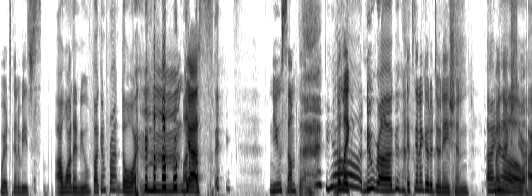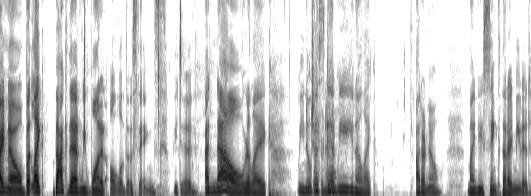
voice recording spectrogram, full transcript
where it's gonna be. Just, I want a new fucking front door. Mhm, yes, new something. yeah. But, like- new rug. It's gonna go to donation. I by know. next year. I know. But like back then, we wanted all of those things, We did. and now we're like, We know just get now. me, you know, like, I don't know, my new sink that I needed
